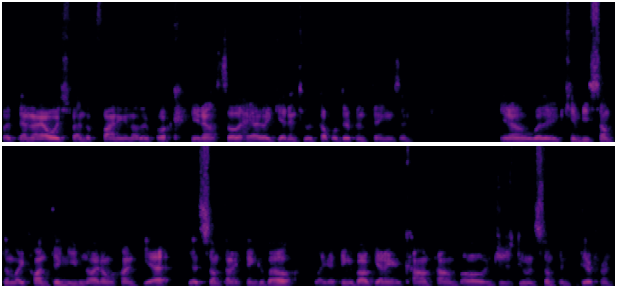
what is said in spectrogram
But then I always end up finding another book, you know. So I, like get into a couple different things, and you know whether it can be something like hunting, even though I don't hunt yet. That's something I think about. Like I think about getting a compound bow and just doing something different.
